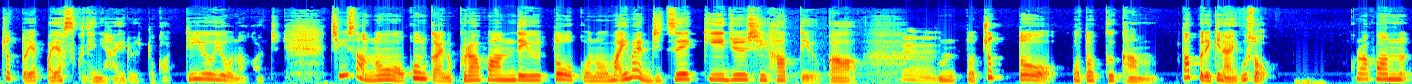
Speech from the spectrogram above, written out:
ちょっとやっぱ安く手に入るとかっていうような感じ。ちいさんの今回のクラファンで言うと、この、まあ、いわゆる実益重視派っていうか、うん。うんと、ちょっとお得感。タップできない？嘘。クラファン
